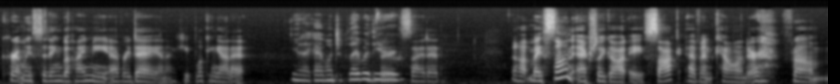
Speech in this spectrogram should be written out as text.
currently sitting behind me every day, and I keep looking at it. You're like, I want to play with Very you. excited. Uh, my son actually got a sock event calendar from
